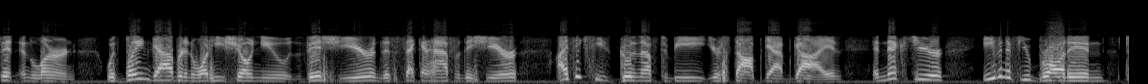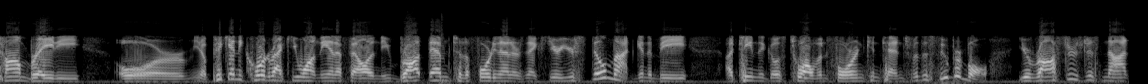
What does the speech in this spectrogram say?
sit and learn. With Blaine Gabbert and what he's shown you this year, this second half of this year, I think he's good enough to be your stopgap guy. And and next year, even if you brought in Tom Brady or you know pick any quarterback you want in the NFL and you brought them to the 49ers next year, you're still not going to be a team that goes 12 and 4 and contends for the Super Bowl. Your roster's just not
